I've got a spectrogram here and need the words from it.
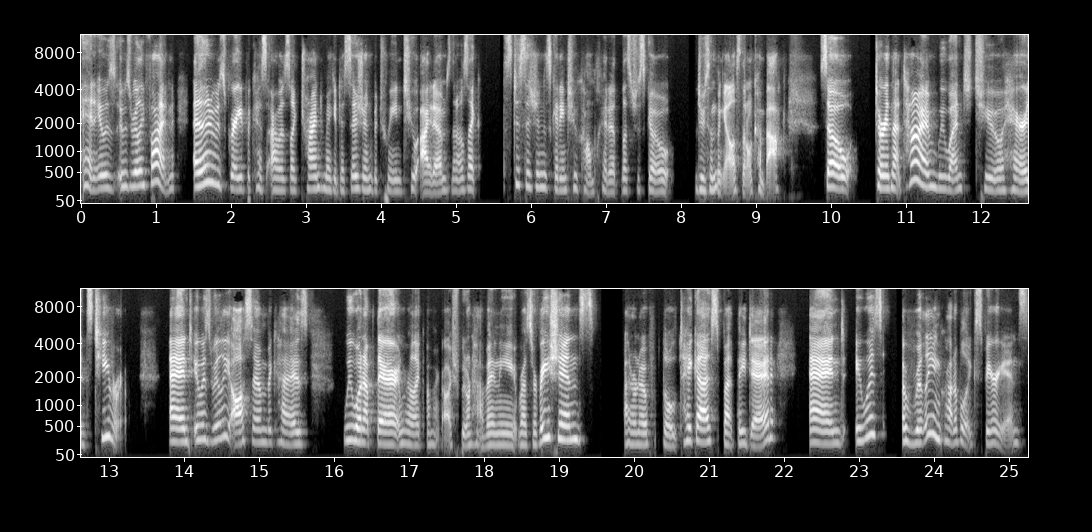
And it was it was really fun. And then it was great because I was like trying to make a decision between two items and I was like this decision is getting too complicated. Let's just go do something else then I'll come back. So during that time, we went to Harrods Tea Room. And it was really awesome because we went up there and we're like, oh my gosh, we don't have any reservations. I don't know if they'll take us, but they did. And it was a really incredible experience.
